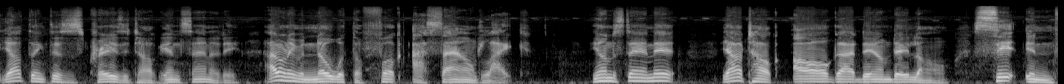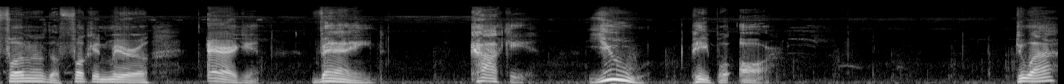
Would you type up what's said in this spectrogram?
Y'all think this is crazy talk, insanity. I don't even know what the fuck I sound like. You understand that? Y'all talk all goddamn day long. Sit in front of the fucking mirror, arrogant, vain, cocky. You people are. Do I?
